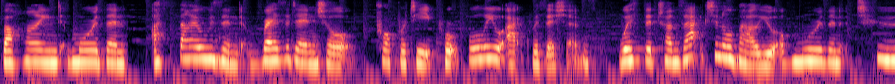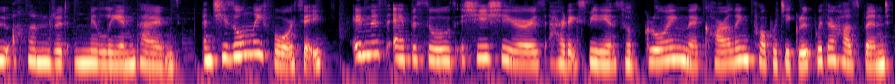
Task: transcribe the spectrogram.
behind more than a thousand residential property portfolio acquisitions with the transactional value of more than 200 million pounds and she's only 40. In this episode, she shares her experience of growing the Carling Property Group with her husband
